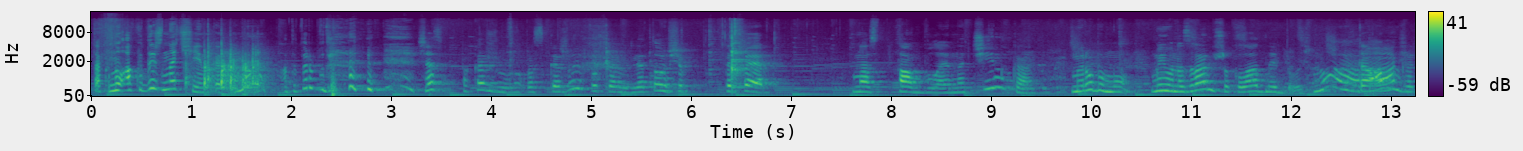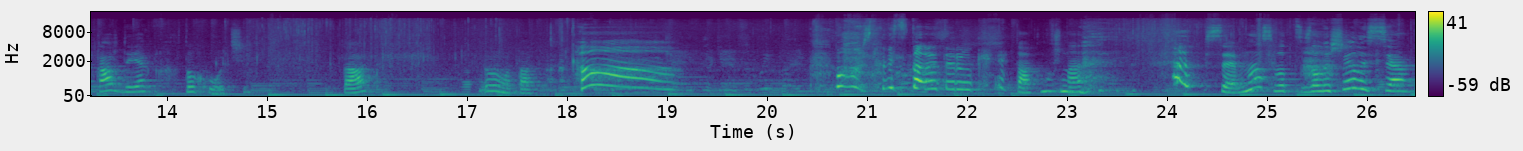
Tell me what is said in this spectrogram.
Так, ну а куди ж начинка? Ну, а тепер буде. Зараз покажу, розкажу і покажу. Для того, щоб тепер у нас там була начинка, ми робимо, ми його називаємо шоколадний дощ. Ну, а Так. там вже кожен як хто хоче. Так. Робимо так. А! Можна відставити руки. Так, можна. Все, в нас от залишилися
